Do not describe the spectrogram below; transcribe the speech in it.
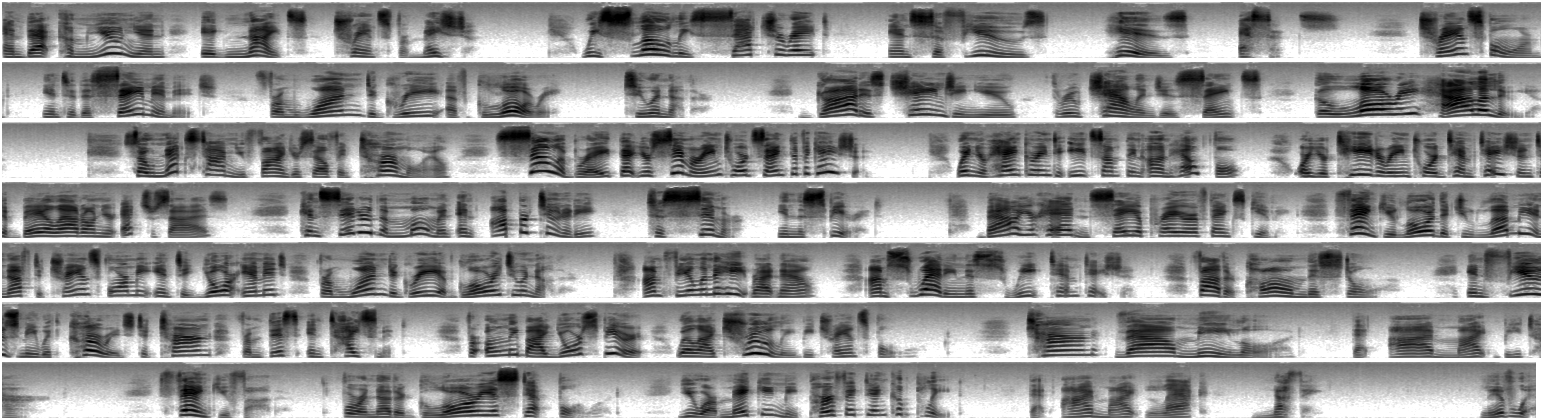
And that communion ignites transformation. We slowly saturate and suffuse His essence, transformed into the same image from one degree of glory to another. God is changing you through challenges, saints. Glory, hallelujah. So, next time you find yourself in turmoil, celebrate that you're simmering towards sanctification. When you're hankering to eat something unhelpful, or you're teetering toward temptation to bail out on your exercise, consider the moment an opportunity to simmer in the Spirit. Bow your head and say a prayer of thanksgiving. Thank you, Lord, that you love me enough to transform me into your image from one degree of glory to another. I'm feeling the heat right now. I'm sweating this sweet temptation. Father, calm this storm. Infuse me with courage to turn from this enticement, for only by your Spirit will I truly be transformed. Turn thou me, Lord, that I might be turned. Thank you, Father, for another glorious step forward. You are making me perfect and complete that I might lack nothing. Live well.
